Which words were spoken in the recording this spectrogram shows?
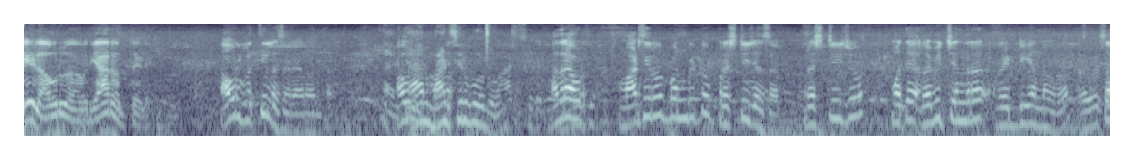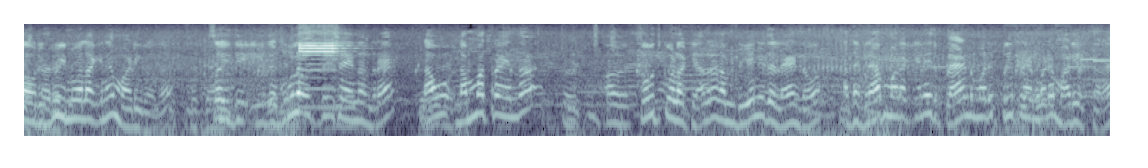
ಹೇಳು ಅವರು ಅವ್ರು ಯಾರು ಅಂತ ಹೇಳಿ. ಅವ್ರಿಗೆ ಗೊತ್ತಿಲ್ಲ ಸರ್ ಯಾರು ಅಂತ. ಯಾರು ಮಾಡಿಸಿರ್ಬೋದು? ಆದರೆ ಅವ್ರು ಮಾಡಿಸಿರೋದು ಬಂದ್ಬಿಟ್ಟು ಪ್ರೆಸ್ಟೀಜ ಸರ್. ಪ್ರೆಸ್ಟೀಜು ಮತ್ತು ರವಿಚಂದ್ರ ರೆಡ್ಡಿ ಅನ್ನೋರು. ಸೊ ಅವರಿಬ್ಬರು ಇನ್ವಾಲ್ವ್ ಆಗಿನೇ ಮಾಡಿರೋದು. ಸೊ ಇದು ಇದು ಮೂಲ ಉದ್ದೇಶ ಏನಂದರೆ ನಾವು ನಮ್ಮ ಹತ್ರದಿಂದ ಆ, ಕೌದ್ಕೊಳ್ಳೋಕ್ಕೆ ಅಂದರೆ ನಮ್ದು ಏನಿದೆ ಲ್ಯಾಂಡು ಅದನ್ನ ಗ್ರ್ಯಾಬ್ ಮಾಡೋಕ್ಕೇ ಇದು ಪ್ಲ್ಯಾನ್ ಮಾಡಿ ಪ್ರೀ ಪ್ಲ್ಯಾನ್ ಮಾಡಿ ಮಾಡಿರ್ತಾರೆ.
